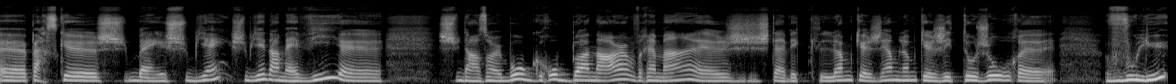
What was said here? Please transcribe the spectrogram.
euh, parce que je, ben, je suis bien, je suis bien dans ma vie. Je suis dans un beau gros bonheur, vraiment. Euh, J'étais avec l'homme que j'aime, l'homme que j'ai toujours euh, voulu,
